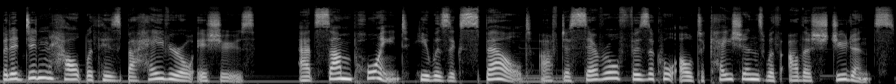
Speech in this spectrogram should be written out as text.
but it didn't help with his behavioural issues. At some point, he was expelled after several physical altercations with other students.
